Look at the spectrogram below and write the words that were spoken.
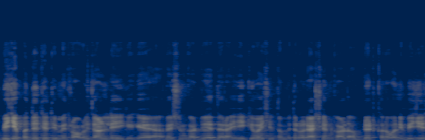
બીજી પદ્ધતિથી મિત્રો આપણે જાણી લઈએ કે રેશન કાર્ડ ડીલર દ્વારા ઈ છે. તો મિત્રો, રેશન કાર્ડ અપડેટ કરવાની બીજી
